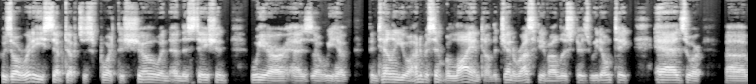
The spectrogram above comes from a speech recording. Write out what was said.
who's already stepped up to support the show and, and the station. We are, as uh, we have been telling you, 100% reliant on the generosity of our listeners. We don't take ads or uh,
